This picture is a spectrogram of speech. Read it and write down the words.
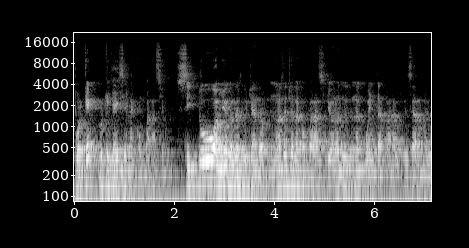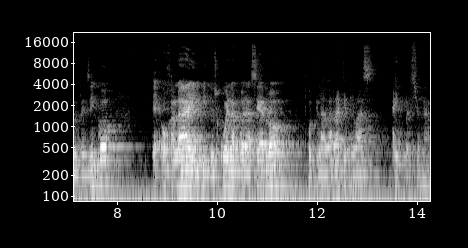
¿Por qué? Porque ya hice la comparación. Si tú, amigo que estás escuchando, no has hecho la comparación, no tienes una cuenta para utilizar Microsoft 365, eh, ojalá y, y tu escuela pueda hacerlo, porque la verdad que te vas a impresionar.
